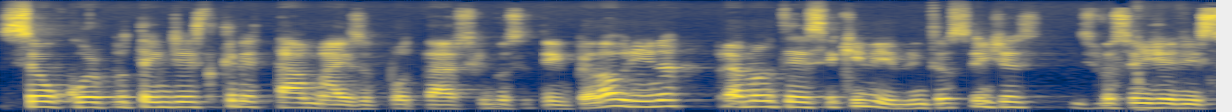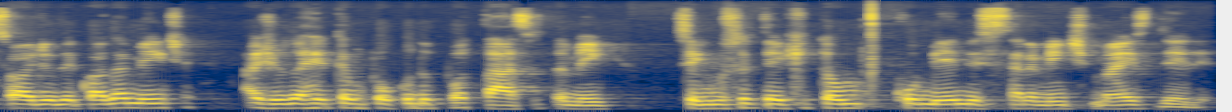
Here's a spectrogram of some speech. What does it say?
seu corpo tende a excretar mais o potássio que você tem pela urina para manter esse equilíbrio. Então, se você ingerir sódio adequadamente, ajuda a reter um pouco do potássio também, sem você ter que comer necessariamente mais dele.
